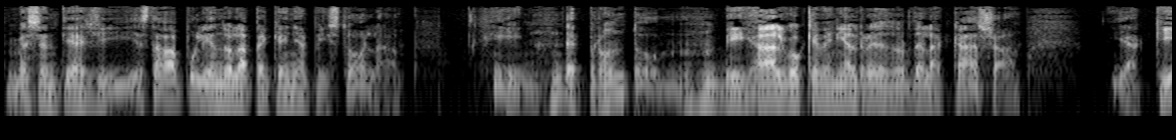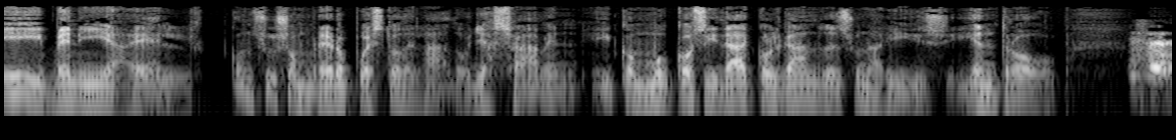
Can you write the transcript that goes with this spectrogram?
Me senté allí y estaba puliendo la pequeña pistola. Y de pronto vi algo que venía alrededor de la casa. Y aquí venía él, con su sombrero puesto de lado, ya saben, y con mucosidad colgando de su nariz, y entró. He said,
